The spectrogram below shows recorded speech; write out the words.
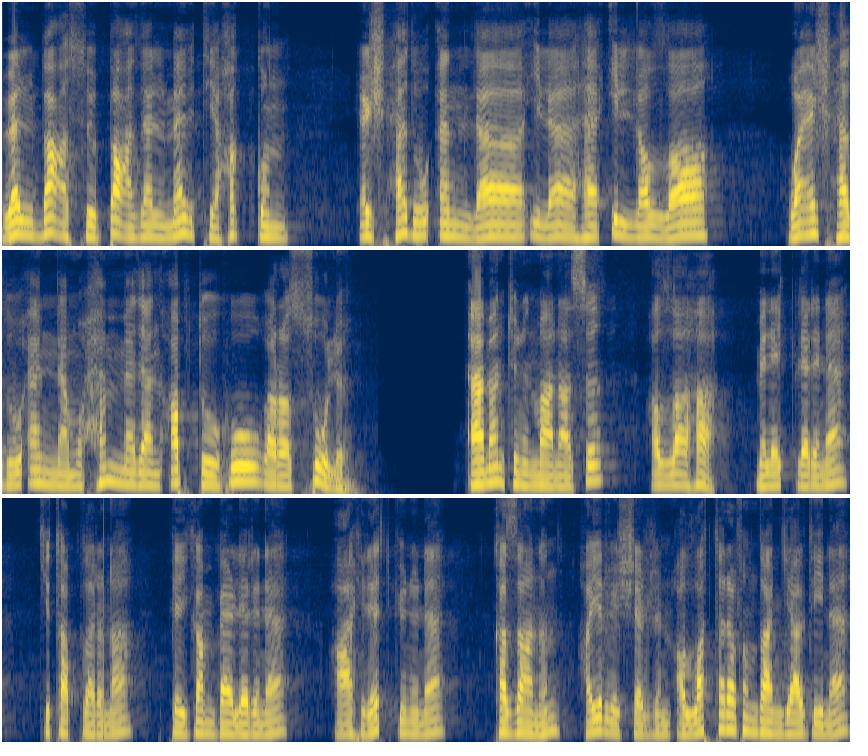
vel ba'su ba'del mevti hakkun eşhedü en la ilahe illallah ve eşhedü enne Muhammeden abduhu ve rasulüh. Amentü'nün manası Allah'a, meleklerine, kitaplarına, peygamberlerine, ahiret gününe, kazanın, hayır ve şerrin Allah tarafından geldiğine,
